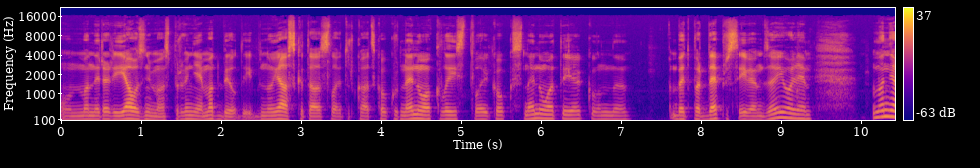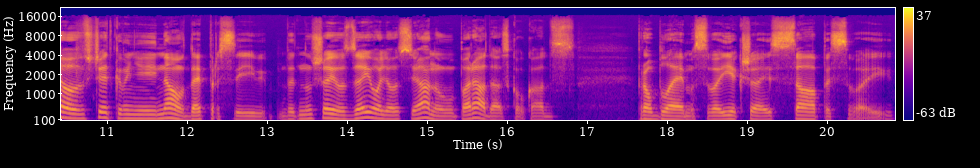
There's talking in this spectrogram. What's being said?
Un man ir arī jāuzņemās par viņiem atbildību. Nu, jāskatās, lai tur kāds kaut kur nenoklīst, lai kaut kas nenotiek. Un, eh, bet par depresīviem dzējoļiem. Man jau šķiet, ka viņi nav depresīvi, bet nu, šajos dzējoļos jā, nu, parādās kaut kādas problēmas, vai iekšējas sāpes, vai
